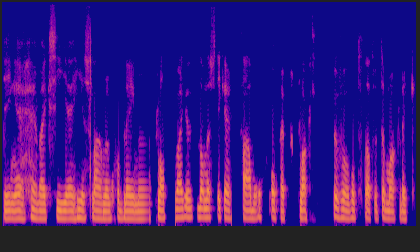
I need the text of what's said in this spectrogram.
dingen, waar ik zie, eh, hier slaan we problemen plat, waar ik dan een sticker fabel op heb geplakt. Bijvoorbeeld dat we te makkelijk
